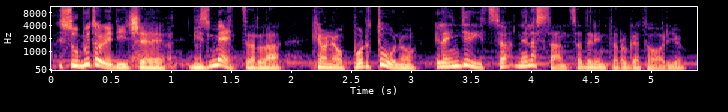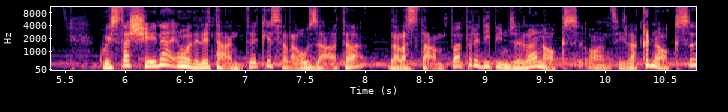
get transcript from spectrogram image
E subito le dice di smetterla, che non è opportuno, e la indirizza nella stanza dell'interrogatorio. Questa scena è una delle tante che sarà usata dalla stampa per dipingere la Knox, o anzi la Knox,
